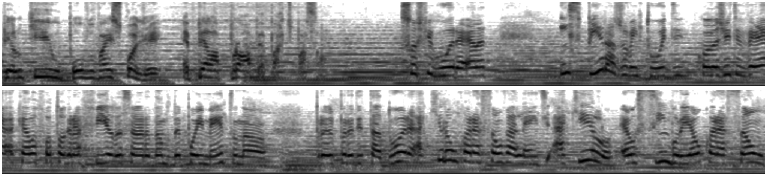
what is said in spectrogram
pelo que o povo vai escolher, é pela própria participação. Sua figura, ela inspira a juventude. Quando a gente vê aquela fotografia da senhora dando depoimento para a ditadura, aquilo é um coração valente. Aquilo é o símbolo e é o coração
